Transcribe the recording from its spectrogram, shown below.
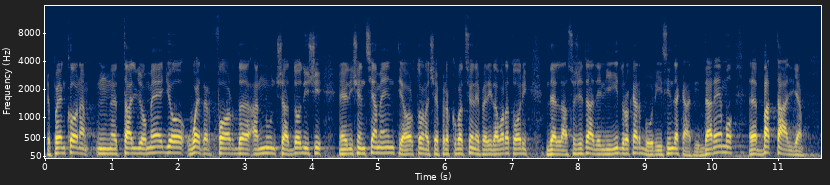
E poi ancora un taglio medio, Weatherford annuncia 12 eh, licenziamenti, a Ortona c'è preoccupazione per i lavoratori della società degli idrocarburi, i sindacati. Daremo eh, battaglia.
